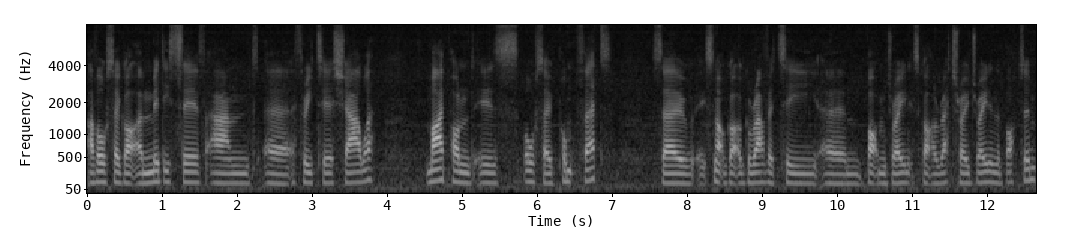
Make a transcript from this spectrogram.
I've also got a MIDI sieve and uh, a three-tier shower. My pond is also pump fed, so it's not got a gravity um, bottom drain, it's got a retro drain in the bottom.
